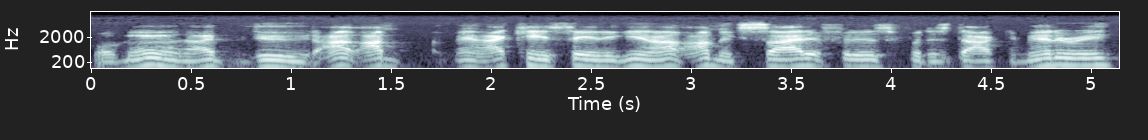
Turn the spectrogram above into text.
Well, man, I dude, I, I'm man, I can't say it again. I, I'm excited for this for this documentary.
